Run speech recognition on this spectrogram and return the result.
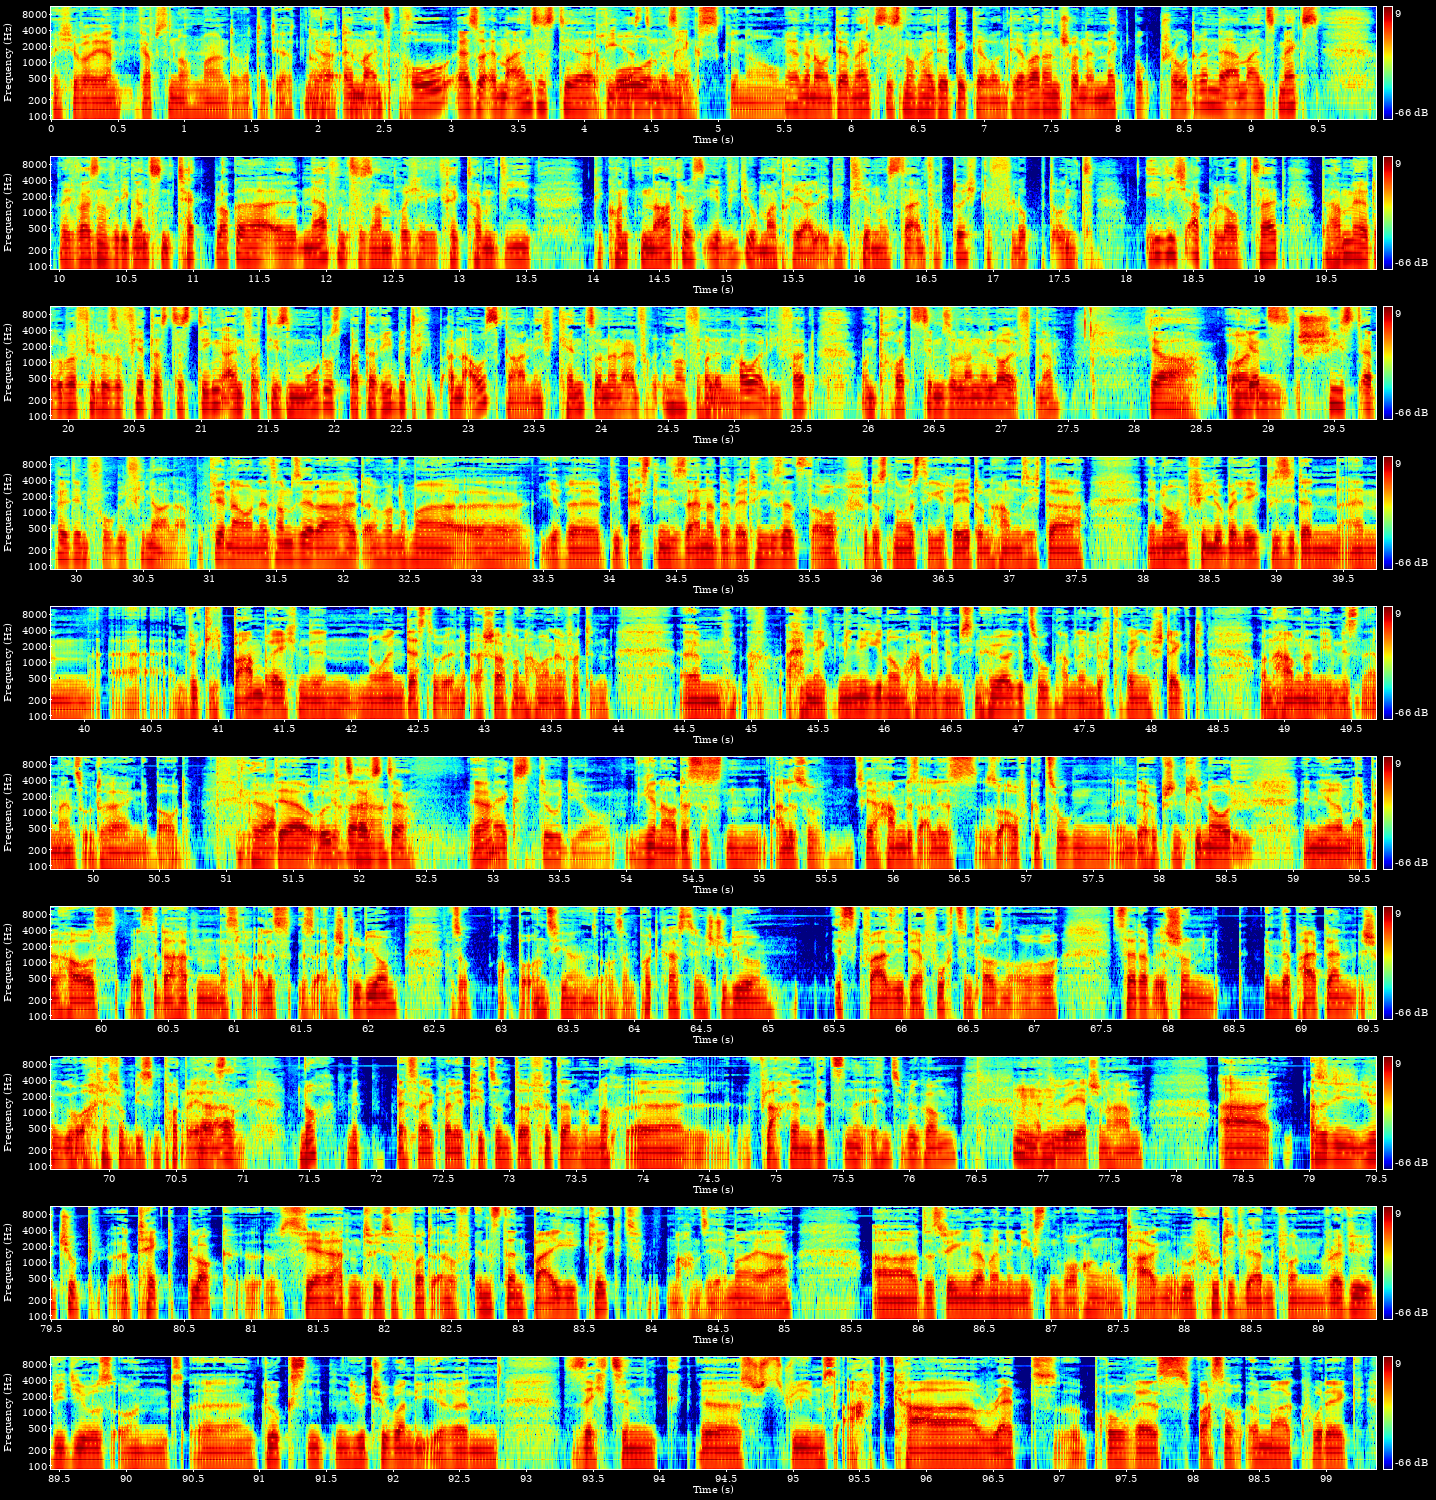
welche Varianten gab's denn nochmal? Da warte, die hatten Ja, auch den M1 Pro, also M1 ist der die Pro erste und Version. Max, genau. Ja, genau. Und der Max ist nochmal der dickere. Und der war dann schon im MacBook Pro drin, der M1 Max. Und ich weiß noch, wie die ganzen Tech-Blogger äh, Nervenzusammenbrüche gekriegt haben, wie die konnten nahtlos ihr Videomaterial editieren und ist da einfach durchgefluppt und ewig Akkulaufzeit. Da haben wir ja drüber philosophiert, dass das Ding einfach diesen Modus Batteriebetrieb an aus gar nicht kennt, sondern einfach immer volle Mhm. Power liefert und trotzdem so lange läuft, ne? Ja, und, Und- jetzt schießt Apple den Vogel final ab. Genau, und jetzt haben sie ja da halt einfach nochmal äh, ihre die besten Designer der Welt hingesetzt, auch für das neueste Gerät und haben sich da enorm viel überlegt, wie sie denn einen, äh, einen wirklich bahnbrechenden neuen Desktop erschaffen und haben halt einfach den ähm, iMac Mini genommen, haben den ein bisschen höher gezogen, haben dann Lüfter reingesteckt und haben dann eben diesen M1 Ultra reingebaut. Ja, Der und jetzt Ultra- heißt der Ja, Mac Studio. Genau, das ist ein, alles so, sie haben das alles so aufgezogen in der hübschen Keynote in ihrem Apple-Haus, was sie da hatten. Das halt alles ist ein Studio. Also auch bei uns hier in unserem Podcasting-Studio ist quasi der 15.000 Euro Setup ist schon in der Pipeline schon geordert, um diesen Podcast Ja. noch mit besserer Qualität zu unterfüttern und noch äh, flacheren Witzen hinzubekommen, als die wir jetzt schon haben. Äh, also die YouTube-Tech-Blog-Sphäre hat natürlich sofort auf Instant Buy geklickt, machen sie immer, ja. Äh, deswegen werden wir in den nächsten Wochen und Tagen überflutet werden von Review-Videos und äh, glucksenden YouTubern, die ihren 16 äh, Streams, 8K, Red, äh, ProRes, was auch immer, Codec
